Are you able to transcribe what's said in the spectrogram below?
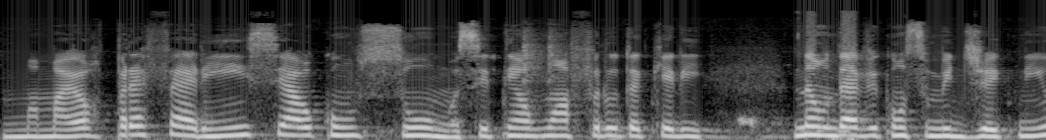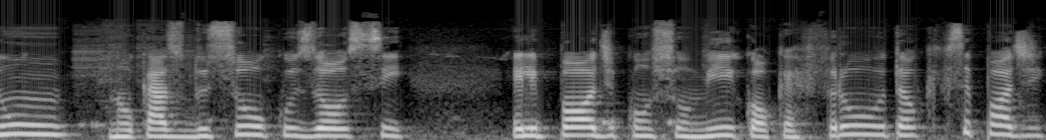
uma maior preferência ao consumo. Se tem alguma fruta que ele não deve consumir de jeito nenhum, no caso dos sucos, ou se ele pode consumir qualquer fruta. O que você pode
